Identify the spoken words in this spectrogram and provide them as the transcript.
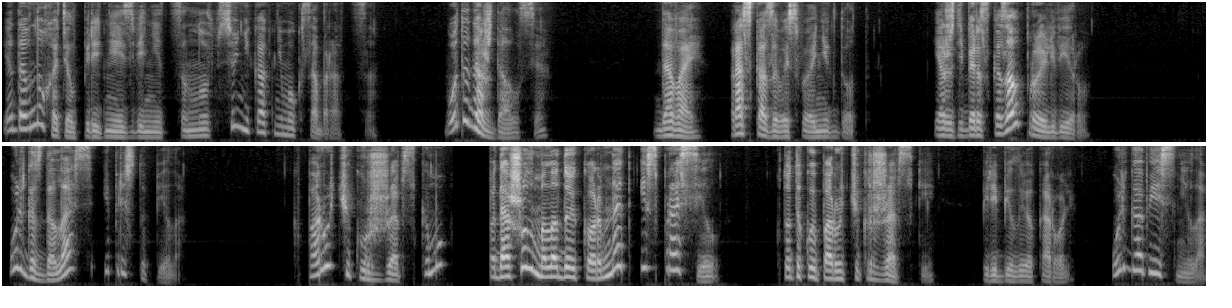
Я давно хотел перед ней извиниться, но все никак не мог собраться. Вот и дождался. Давай, рассказывай свой анекдот. Я же тебе рассказал про Эльвиру. Ольга сдалась и приступила. К поручику Ржевскому подошел молодой корнет и спросил — кто такой поручик Ржевский? — перебил ее король. Ольга объяснила.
